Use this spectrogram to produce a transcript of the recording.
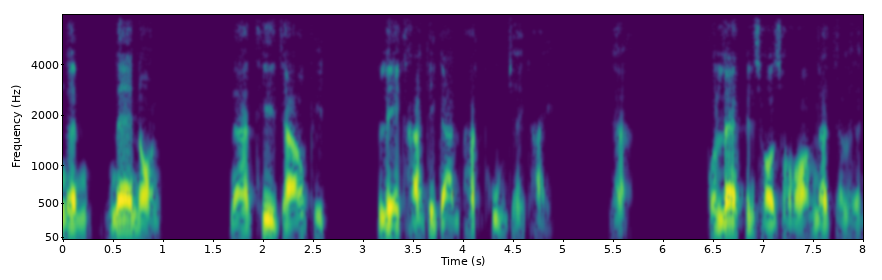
เงินแน่นอนนะที่จะเอาผิด เลขาธิการพรรคภูมิใจไทยนะคนแรกเป็นสสอำนาจเจริญ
